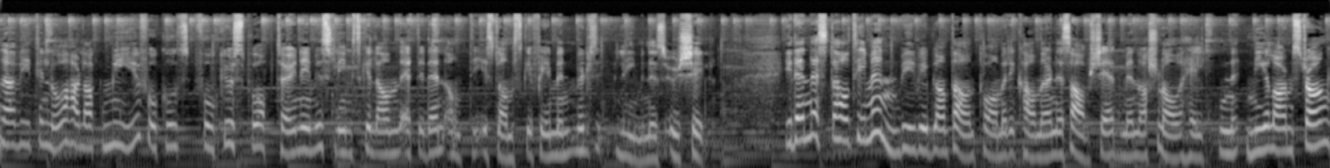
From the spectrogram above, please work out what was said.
der vi til nå har lagt mye fokus, fokus på opptøyene i muslimske land etter den anti-islamske filmen 'Muslimenes uskyld'. I den neste halvtimen byr vi bl.a. på amerikanernes avskjed med nasjonalhelten Neil Armstrong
